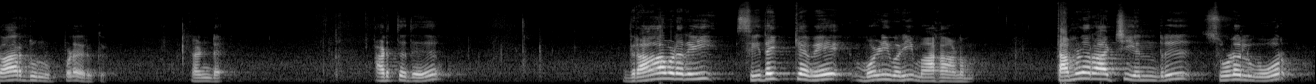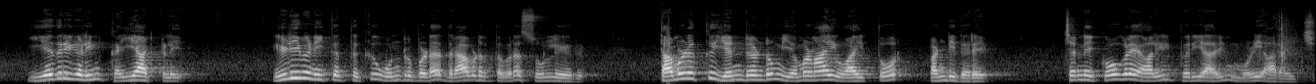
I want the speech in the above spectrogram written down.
கார்டூன் உட்பட இருக்குது ரெண்டு. அடுத்தது திராவிடரை சிதைக்கவே மொழிவழி மாகாணம். தமிழராட்சி என்று சுழல்வோர் எதிரிகளின் கையாட்களே. இழிவு நீக்கத்துக்கு ஒன்றுபட திராவிடர் தவிர சொல்லேது தமிழுக்கு என்றென்றும் யமனாய் வாய்த்தோர் பண்டிதரே. சென்னை கோகலை ஆளில் பெரியாரின் மொழி ஆராய்ச்சி.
